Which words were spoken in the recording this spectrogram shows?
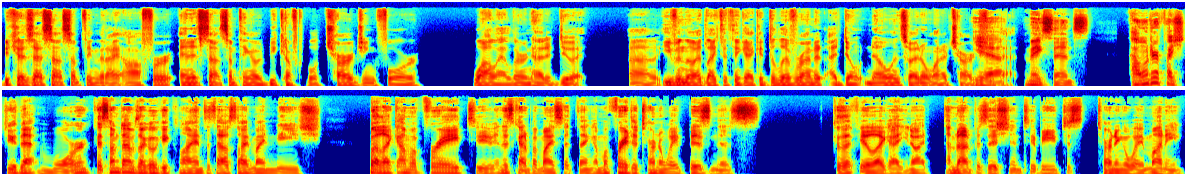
because that's not something that I offer. And it's not something I would be comfortable charging for while I learn how to do it. Uh, even though I'd like to think I could deliver on it, I don't know. And so I don't want to charge yeah, for that. It makes sense. I wonder if I should do that more because sometimes I go get clients that's outside my niche, but like I'm afraid to, and this kind of a mindset thing, I'm afraid to turn away business because I feel like I, you know, I, I'm not in a position to be just turning away money,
